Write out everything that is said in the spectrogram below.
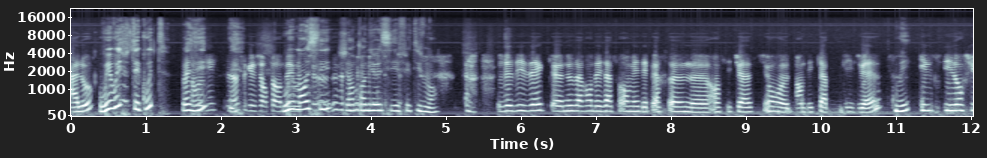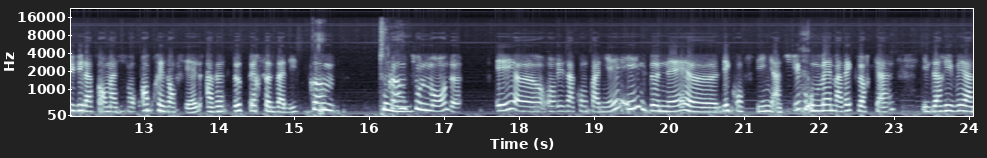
allô? Oui, oui, je t'écoute. Vas-y. Oui. Oui, moi aussi. J'ai entendu aussi, effectivement. Je disais que nous avons déjà formé des personnes en situation euh, de handicap visuel. Oui. Ils, ils ont suivi la formation en présentiel avec d'autres personnes valides, comme Tout comme monde. tout le monde. Et euh, on les accompagnait et ils donnaient euh, les consignes à suivre ou même avec leur canne, ils arrivaient à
